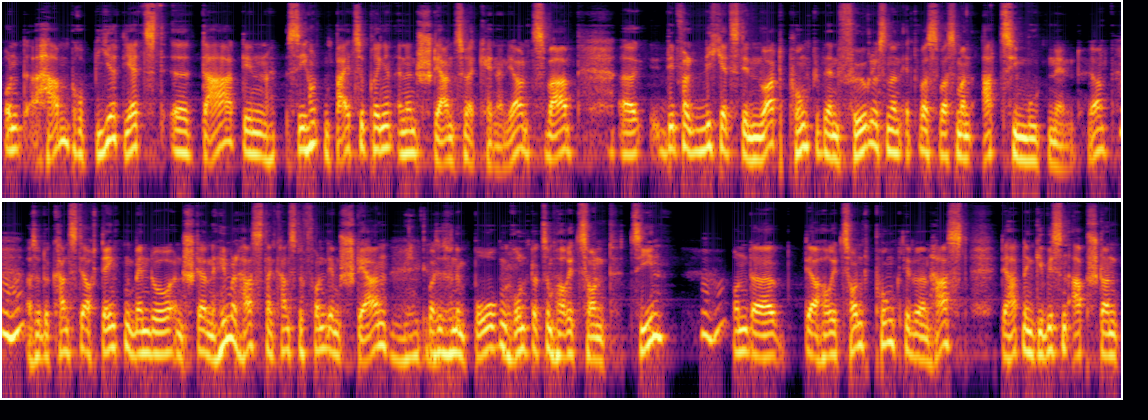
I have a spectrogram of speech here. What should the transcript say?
und haben probiert, jetzt äh, da den Seehunden beizubringen, einen Stern zu erkennen. Ja, und zwar äh, in dem Fall nicht jetzt den Nordpunkt wie bei den Vögeln, sondern etwas, was man Azimut nennt. Ja, mhm. also du kannst dir auch denken, wenn du einen Stern im Himmel hast, dann kannst du von dem Stern quasi so einen Bogen runter zum Horizont ziehen Mhm. Und äh, der Horizontpunkt, den du dann hast, der hat einen gewissen Abstand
